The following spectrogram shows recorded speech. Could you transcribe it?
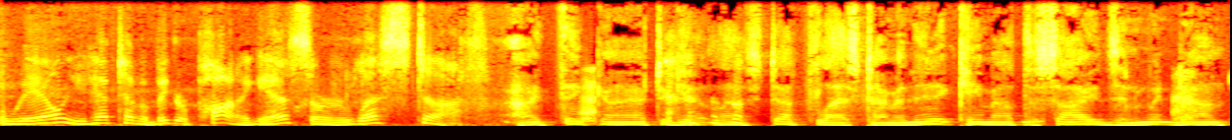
Well, you'd have to have a bigger pot, I guess, or less stuff. I think I had to get less stuff last time, and then it came out the sides and went down.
